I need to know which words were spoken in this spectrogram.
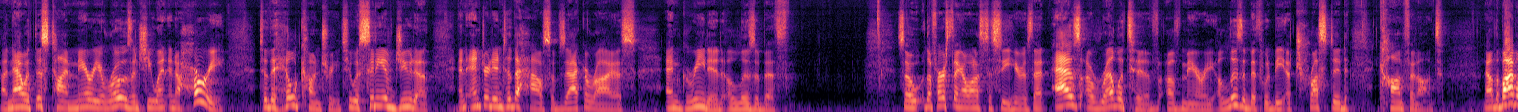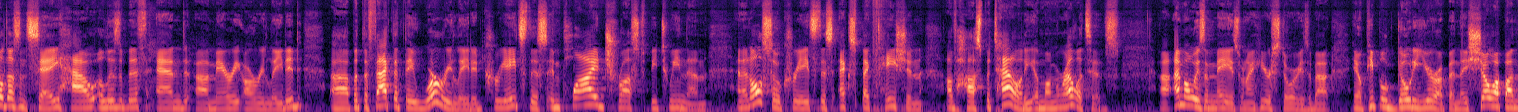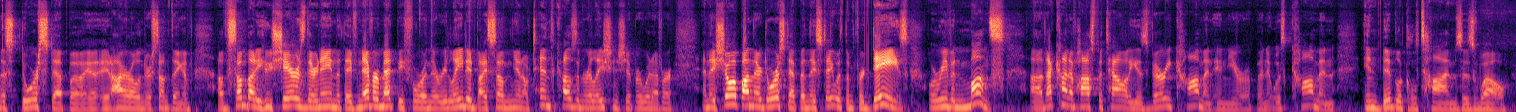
Uh, now at this time, Mary arose and she went in a hurry to the hill country, to a city of Judah, and entered into the house of Zacharias and greeted Elizabeth. So, the first thing I want us to see here is that as a relative of Mary, Elizabeth would be a trusted confidant. Now, the Bible doesn't say how Elizabeth and uh, Mary are related, uh, but the fact that they were related creates this implied trust between them, and it also creates this expectation of hospitality among relatives. Uh, I'm always amazed when I hear stories about, you know, people go to Europe and they show up on this doorstep uh, in Ireland or something of, of somebody who shares their name that they've never met before and they're related by some, you know, 10th cousin relationship or whatever. And they show up on their doorstep and they stay with them for days or even months. Uh, that kind of hospitality is very common in Europe and it was common in biblical times as well.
